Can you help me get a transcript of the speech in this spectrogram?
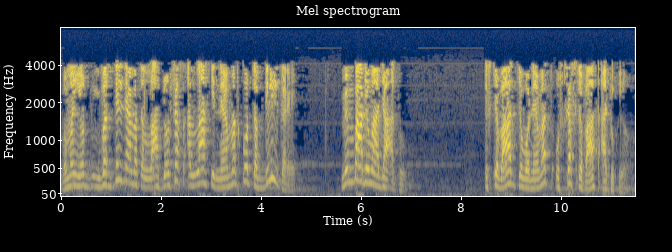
وہ یوبدل نعمت اللہ جو شخص اللہ کی نعمت کو تبدیل کرے ممباد ما جاءت. اس کے بعد کہ وہ نعمت اس شخص کے پاس آ چکی ہو.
